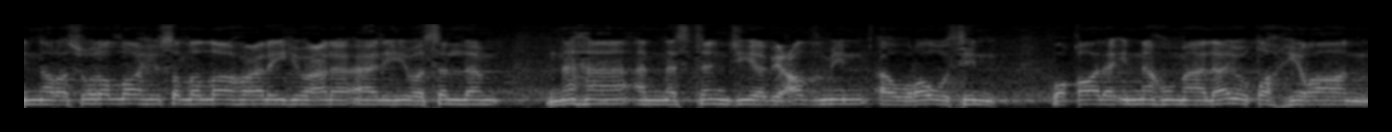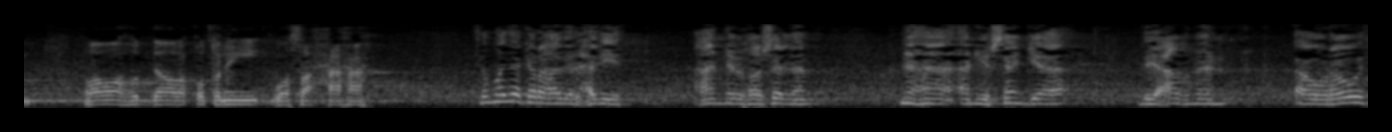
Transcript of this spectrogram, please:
إن رسول الله صلى الله عليه وعلى آله وسلم نهى أن نستنجي بعظم أو روث وقال إنهما لا يطهران. رواه الدار قطني وصححه. ثم ذكر هذا الحديث عن النبي صلى الله عليه وسلم نهى أن يستنجى بعظم أو روث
